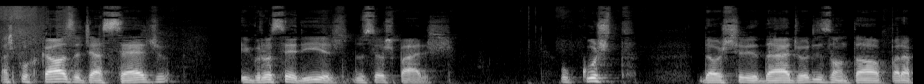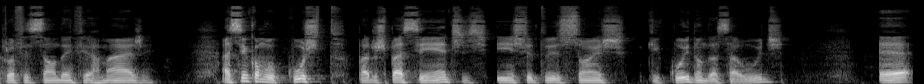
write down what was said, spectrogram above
mas por causa de assédio e grosserias dos seus pares. O custo da hostilidade horizontal para a profissão da enfermagem, assim como o custo para os pacientes e instituições que cuidam da saúde, é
